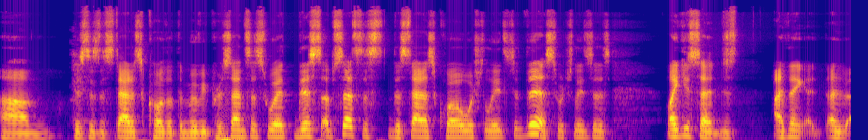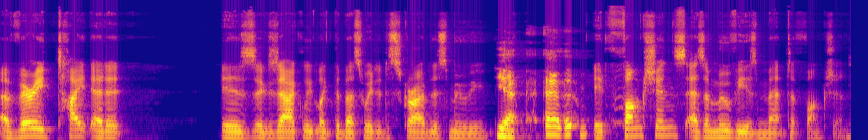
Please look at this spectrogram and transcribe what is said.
Um, this is the status quo that the movie presents us with. This upsets the, the status quo, which leads to this, which leads to this. Like you said, just I think a, a very tight edit is exactly like the best way to describe this movie. Yeah, and, it functions as a movie is meant to function.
